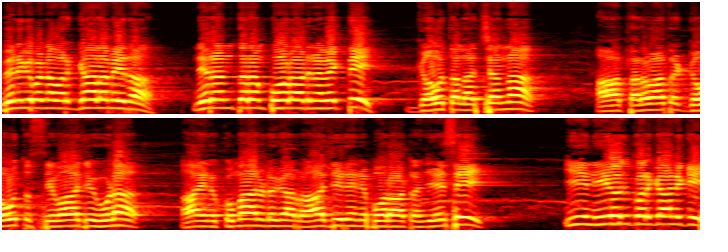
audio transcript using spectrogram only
వెనుకబడిన వర్గాల మీద నిరంతరం పోరాడిన వ్యక్తి గౌత లచ్చన్న. ఆ తర్వాత గౌత శివాజీ కూడా ఆయన కుమారుడుగా రాజీ లేని పోరాటం చేసి ఈ నియోజకవర్గానికి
